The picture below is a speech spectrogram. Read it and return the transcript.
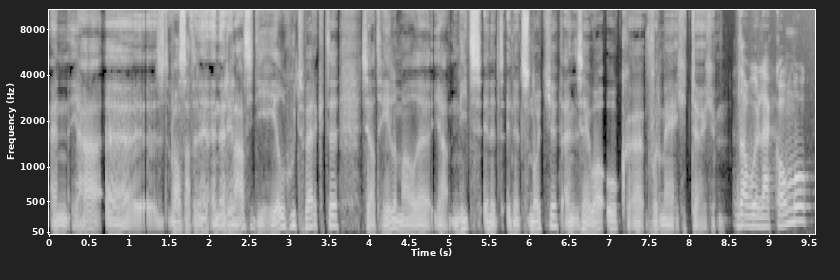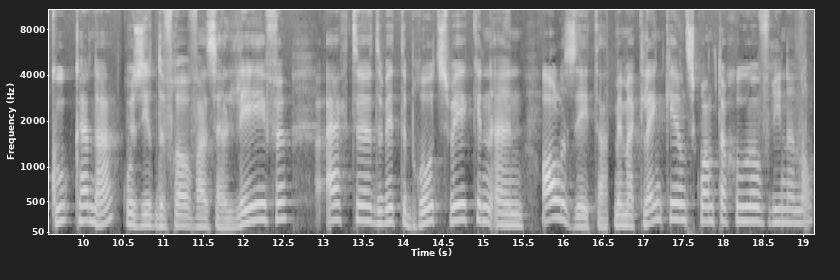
en ja, was dat een, een, relatie die heel goed werkte. Zij had helemaal ja, niets in het, in het snotje. En zij wou ook voor mij getuigen. Dat wil ik allemaal koeken. Hè? Hier de vrouw van zijn leven. Echt de witte broodsweken en alles deed dat. Met mijn kleinkinderen kwam dat goed overeen en al.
